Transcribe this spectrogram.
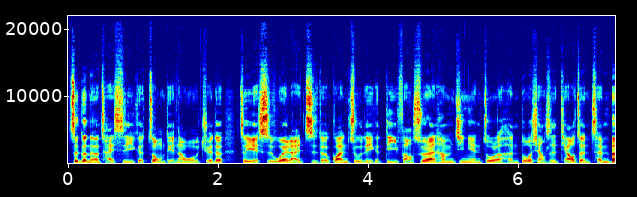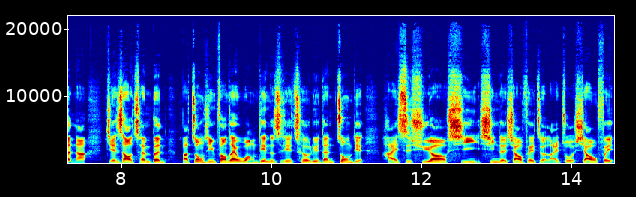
这个呢才是一个重点。那我觉得这也是未来值得关注的一个地方。虽然他们今年做了很多像是调整成本啊、减少成本、把重心放在网店的这些策略，但重点还是需要吸引新的消费者来做消费。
